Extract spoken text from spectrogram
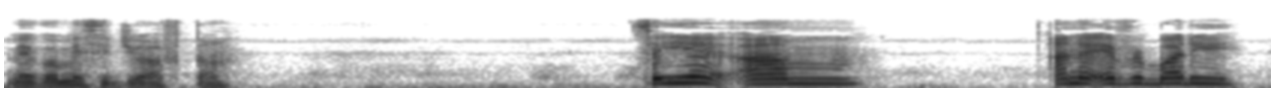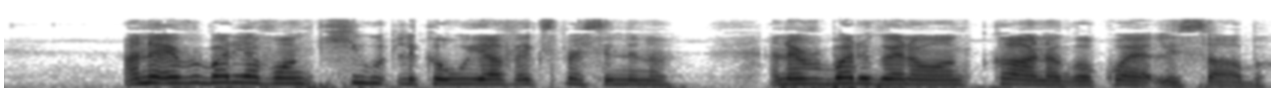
me go message you after. So yeah, um I know everybody I know everybody have one cute little way of expressing you know. And everybody going to one corner go quietly sob.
